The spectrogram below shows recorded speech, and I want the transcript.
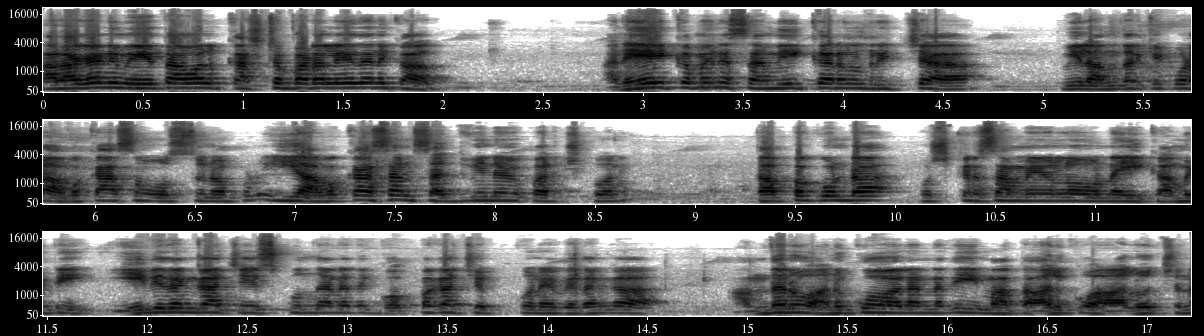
అలాగని మిగతా వాళ్ళు కష్టపడలేదని కాదు. అనేకమైన సమీకరణల రీత్యా వీళ్ళందరికీ కూడా అవకాశం వస్తున్నప్పుడు ఈ అవకాశాన్ని సద్వినియోగపరచుకొని తప్పకుండా పుష్కర సమయంలో ఉన్న ఈ కమిటీ ఏ విధంగా చేసుకుందన్నది గొప్పగా చెప్పుకునే విధంగా అందరూ అనుకోవాలన్నది మా తాలూకు ఆలోచన.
